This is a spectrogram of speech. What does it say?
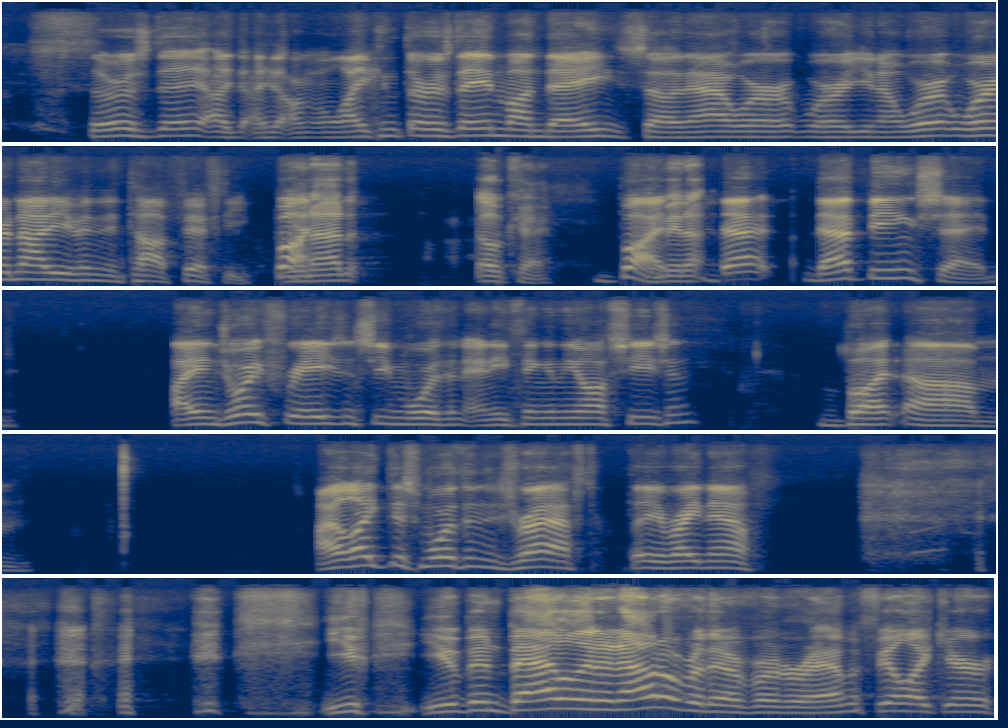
Thursday. I, I, am liking Thursday and Monday. So now we're we're you know we're we're not even in top 50. But we're not okay. But I mean, I- that that being said, I enjoy free agency more than anything in the offseason. But um I like this more than the draft. I'll tell you right now. you you've been battling it out over there, Verderame. I feel like you're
